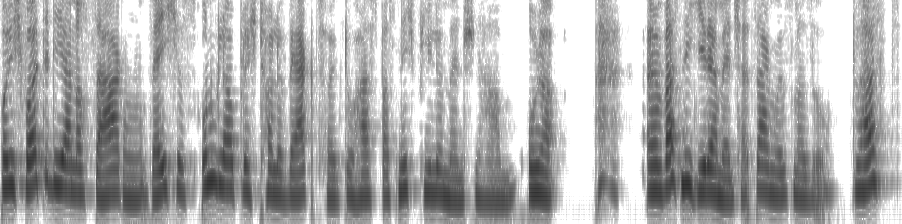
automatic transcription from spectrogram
Und ich wollte dir ja noch sagen, welches unglaublich tolle Werkzeug du hast, was nicht viele Menschen haben. Oder was nicht jeder Mensch hat, sagen wir es mal so. Du hast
